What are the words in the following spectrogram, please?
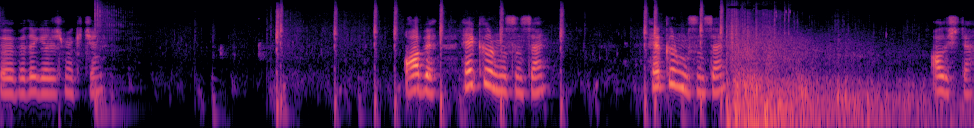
PvP'de gelişmek için. Abi hacker mısın sen? Hacker mısın sen? Al işte.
